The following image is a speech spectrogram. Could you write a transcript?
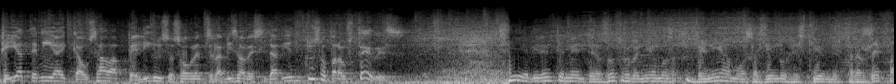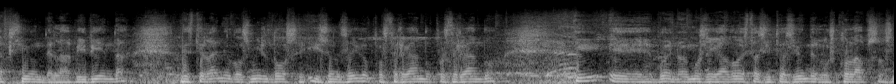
Que ya tenía y causaba peligro y zozobra entre la misma vecindad e incluso para ustedes. Sí, evidentemente, nosotros veníamos, veníamos haciendo gestiones para refacción de la vivienda desde el año 2012 y se nos ha ido postergando, postergando y eh, bueno, hemos llegado a esta situación de los colapsos.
